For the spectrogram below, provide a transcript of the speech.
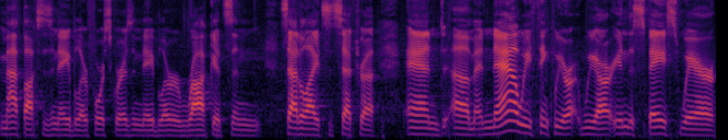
Mapbox's enabler, Foursquare's enabler, rockets and satellites, et cetera. And, um, and now we think we are, we are in the space where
